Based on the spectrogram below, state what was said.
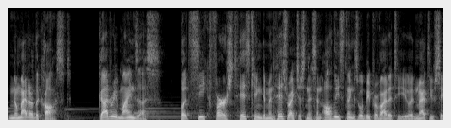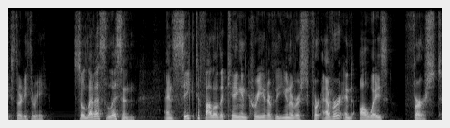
no matter the cost. God reminds us but seek first his kingdom and his righteousness, and all these things will be provided to you in Matthew 6:33. So let us listen and seek to follow the King and Creator of the universe forever and always first.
